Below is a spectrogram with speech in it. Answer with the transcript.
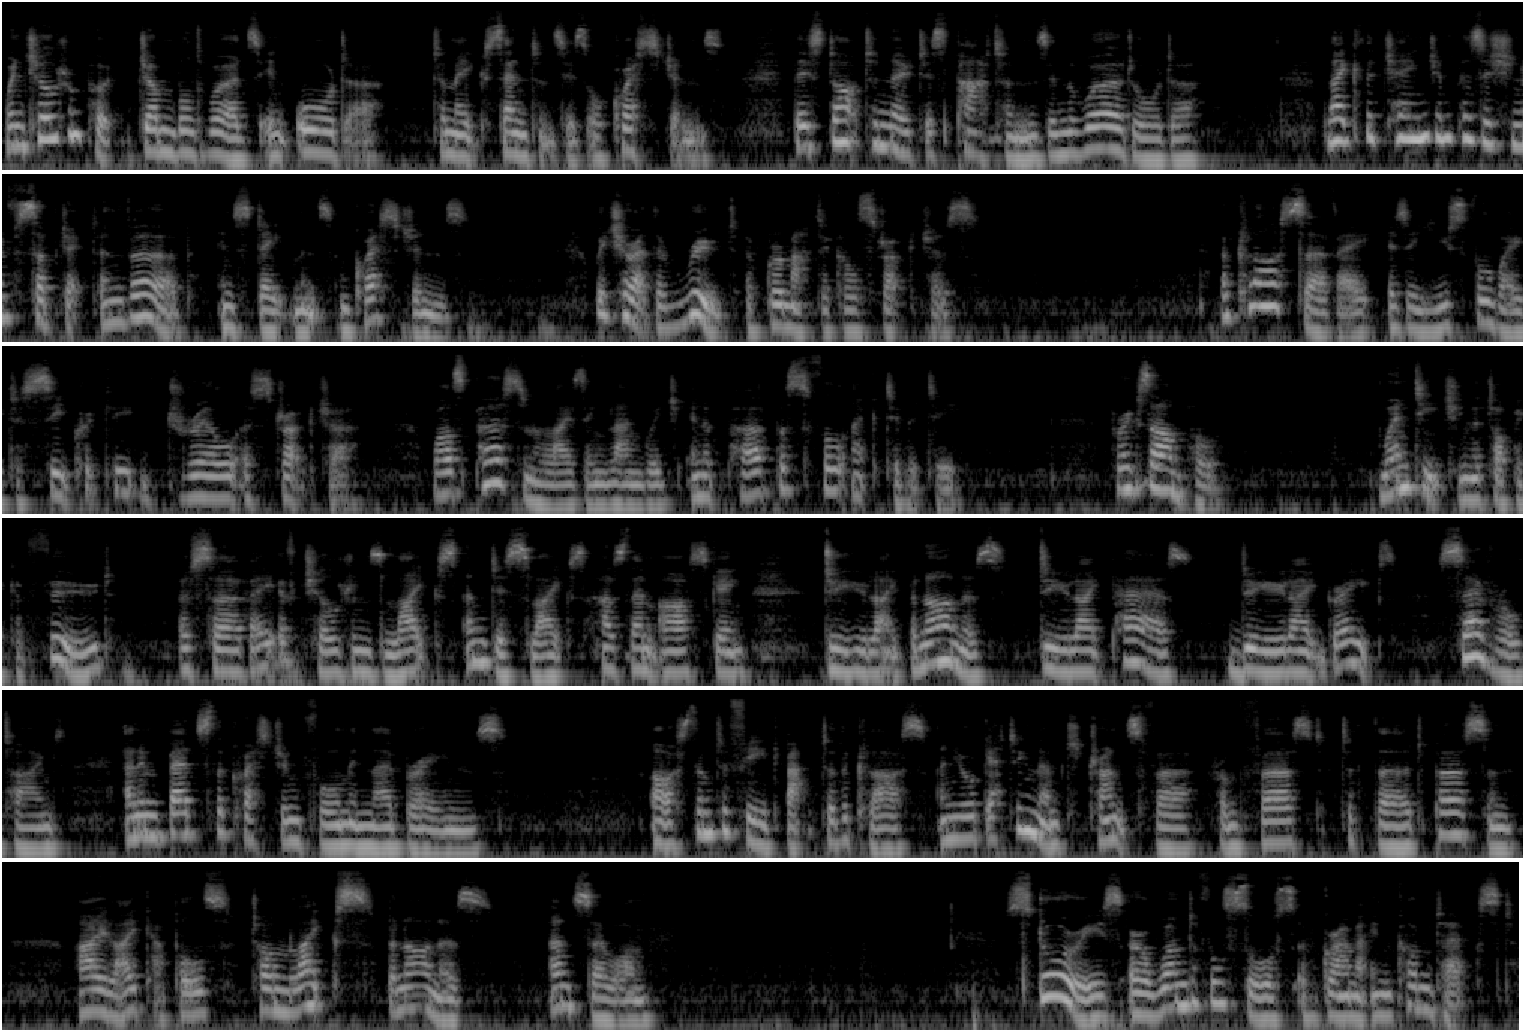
When children put jumbled words in order to make sentences or questions, they start to notice patterns in the word order like the change in position of subject and verb in statements and questions, which are at the root of grammatical structures. A class survey is a useful way to secretly drill a structure whilst personalising language in a purposeful activity. For example, when teaching the topic of food, a survey of children's likes and dislikes has them asking, Do you like bananas? Do you like pears? Do you like grapes? several times and embeds the question form in their brains. ask them to feed back to the class, and you're getting them to transfer from first to third person. I like apples, Tom likes bananas, and so on. Stories are a wonderful source of grammar in context.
